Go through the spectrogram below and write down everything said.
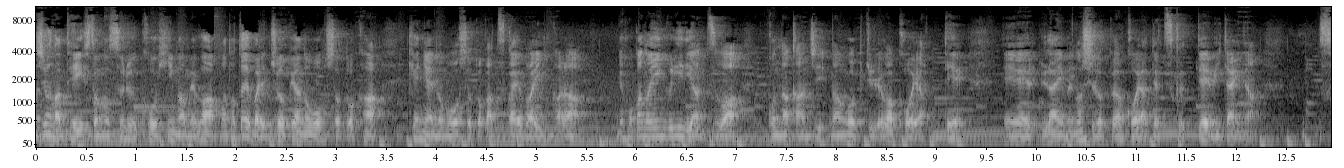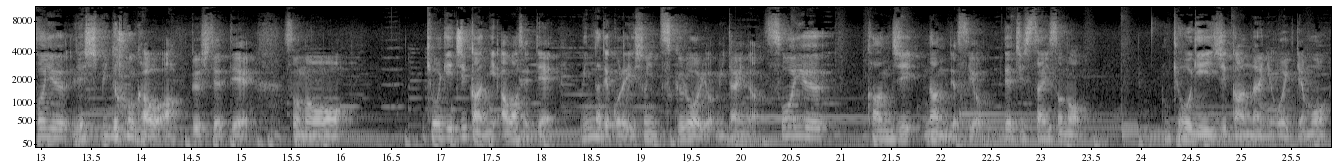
じようなテイストのするコーヒー豆は、まあ、例えばエチオピアのウォッシュとかケニアのウォッシュとか使えばいいからで他の ingredients はこんな感じ。マンゴーピューレはこうやって、えー、ライムのシロップはこうやって作ってみたいなそういうレシピ動画をアップしててその競技時間に合わせてみんなでこれ一緒に作ろうよみたいなそういう感じなんですよ。で実際その競技時間内においても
